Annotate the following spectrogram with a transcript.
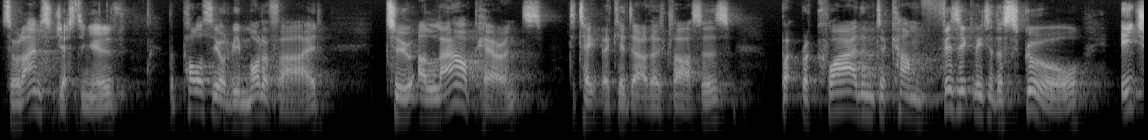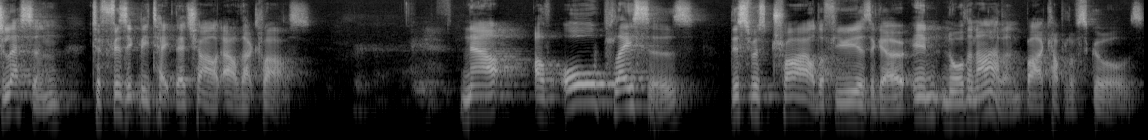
So, what I'm suggesting is the policy ought to be modified to allow parents to take their kids out of those classes but require them to come physically to the school each lesson to physically take their child out of that class. Now, of all places, this was trialed a few years ago in Northern Ireland by a couple of schools.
